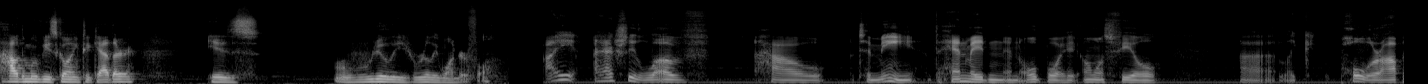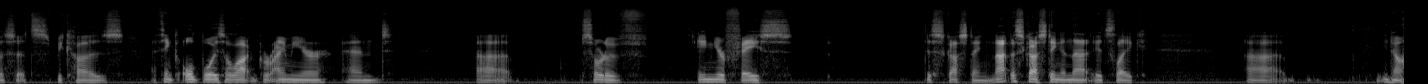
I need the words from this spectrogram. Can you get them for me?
how the movie's going together is really, really wonderful. I I actually love how, to me, The Handmaiden and Old Boy almost feel uh, like polar opposites because I think Old Boy's a lot grimier and uh, sort of in your face, disgusting. Not disgusting in that it's like, uh, you know,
